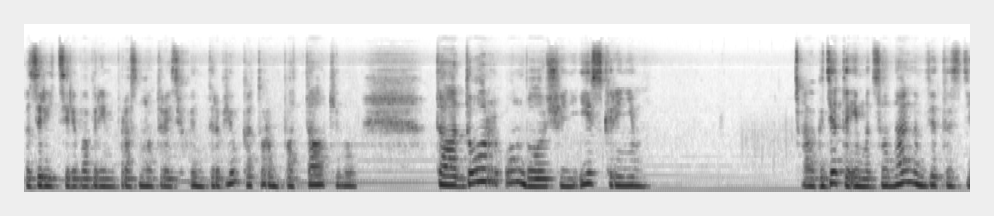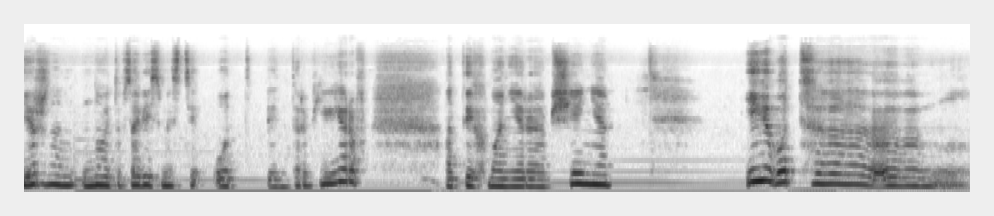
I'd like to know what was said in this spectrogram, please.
зрители во время просмотра этих интервью, которым подталкивал Теодор, он был очень искренним, а где-то эмоциональным, где-то сдержанным, но это в зависимости от интервьюеров, от их манеры общения – и вот э, эм,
